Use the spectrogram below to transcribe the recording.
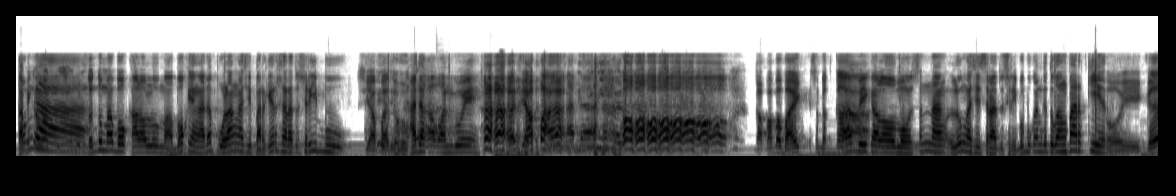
tapi kalau enggak. senang belum tentu mabok Kalau lu mabok yang ada pulang ngasih parkir seratus ribu. siapa tuh Ada kawan gue. siapa Ada. oh Gak apa-apa baik sedekah. Tapi kalau mau senang, lu ngasih seratus ribu bukan ke tukang parkir. Oh iya, ke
